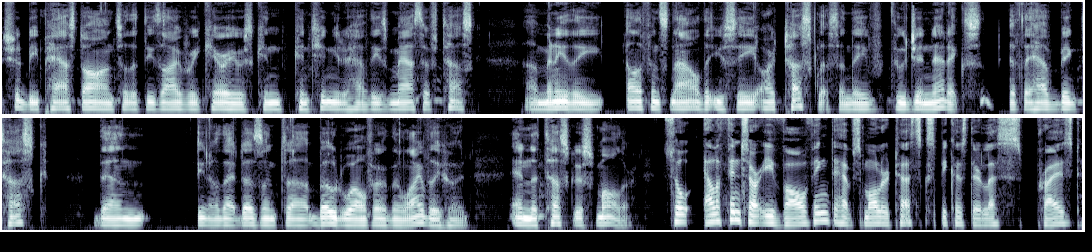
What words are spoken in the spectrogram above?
should be passed on so that these ivory carriers can continue to have these massive tusks. Uh, many of the elephants now that you see are tuskless, and they've through genetics. If they have big tusks, then you know that doesn't uh, bode well for their livelihood, and the tusks are smaller. So elephants are evolving to have smaller tusks because they're less prized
